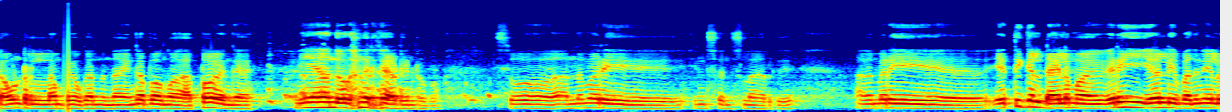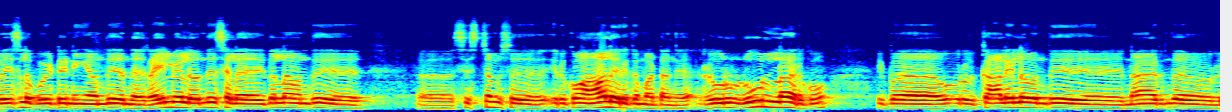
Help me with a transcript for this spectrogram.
கவுண்டர்லாம் போய் உட்காந்துருந்தா எங்கப்பா உங்கள் அப்பா எங்கே? நீ ஏன் வந்து உட்காந்துருக்க அப்படின்ட்டு இருக்கும். ஸோ அந்த மாதிரி இன்சிடென்ட்ஸ்லாம் இருக்குது அது மாதிரி எத்திக்கல் டைலமா வெரி ஏர்லி பதினேழு வயசில் போயிட்டு நீங்கள் வந்து அந்த ரயில்வேல வந்து சில இதெல்லாம் வந்து சிஸ்டம்ஸ் இருக்கும். ஆள் இருக்க மாட்டாங்க. ஒரு ரூல்லாம் இருக்கும். இப்போ ஒரு காலையில் வந்து நான் இருந்த ஒரு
